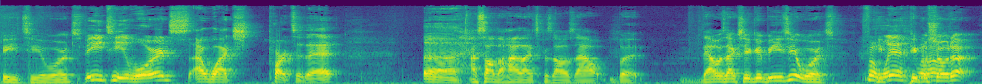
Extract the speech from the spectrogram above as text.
BET Awards. BET Awards, I watched parts of that. I saw the highlights because I was out, but that was actually a good BET Awards. From Pe- where? People showed up,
